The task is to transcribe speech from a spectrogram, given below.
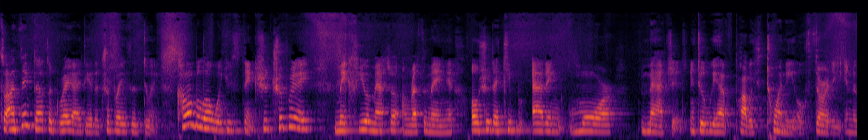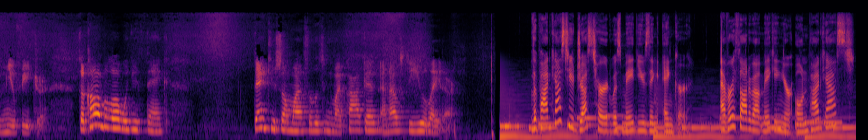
So I think that's a great idea that Triple H is doing. Comment below what you think. Should Triple H make fewer matches on WrestleMania, or should they keep adding more matches until we have probably 20 or 30 in the near future? So comment below what you think. Thank you so much for listening to my podcast, and I'll see you later. The podcast you just heard was made using Anchor. Ever thought about making your own podcast?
